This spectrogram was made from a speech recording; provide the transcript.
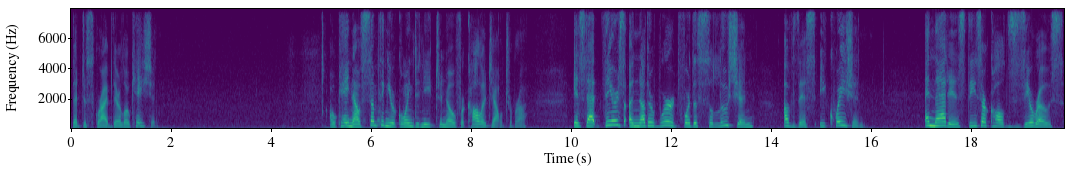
that describe their location. Okay, now something you're going to need to know for college algebra is that there's another word for the solution of this equation. And that is, these are called zeros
